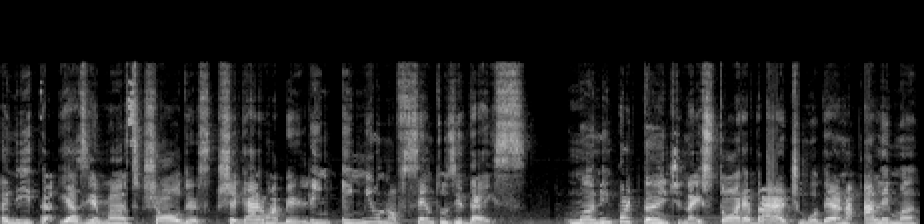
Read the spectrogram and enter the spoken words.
Anita e as irmãs Shoulders chegaram a Berlim em 1910 um ano importante na história da arte moderna alemã.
